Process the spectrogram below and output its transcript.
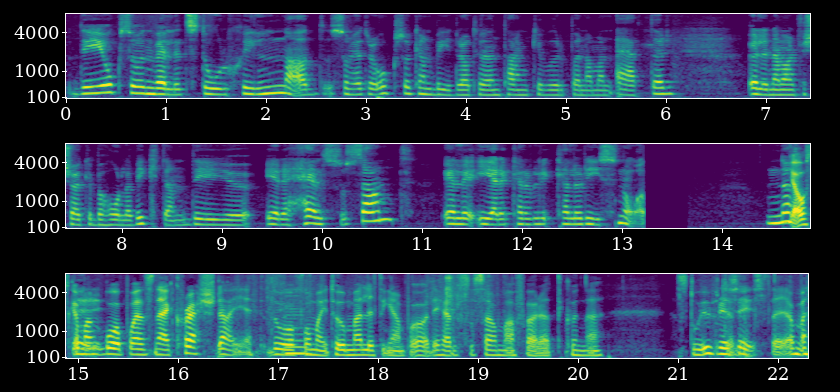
Det är också en väldigt stor skillnad som jag tror också kan bidra till en tankevurpa när man äter eller när man försöker behålla vikten. Det är ju, är det hälsosamt eller är det kalori, kalorisnålt? Ja, och ska man Nötter- gå på en sån här crash diet, då Mm. får man ju tumma lite grann på det hälsosamma för att kunna stå ut. Precis. Säga. Men,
